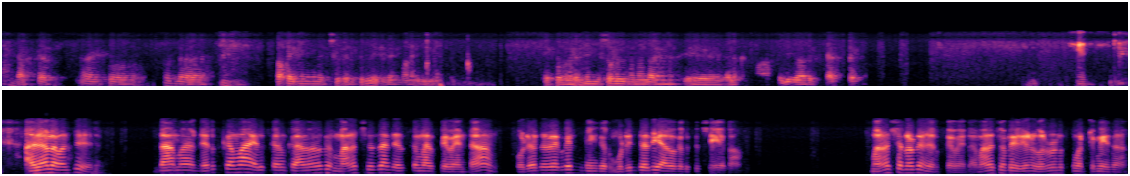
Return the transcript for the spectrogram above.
டாக்டர் இப்போ இந்த பகைகள் வச்சு இருக்குது என்னுடைய மனைவி. இப்போ நீங்க சொல்றது நல்லா எனக்கு விளக்கமா தெளிவா இருக்கு டாக்டர். அதனால வந்து நாம நெருக்கமா இருக்கிறதுக்காக மனசுதான் நெருக்கமா இருக்க வேண்டாம். உடனளவில் நீங்கள் முடிந்ததை அவர்களுக்கு செய்யலாம். மனசனோட நிற்க வேண்டாம். மனசோட ஒருவனுக்கு மட்டுமே தான்.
